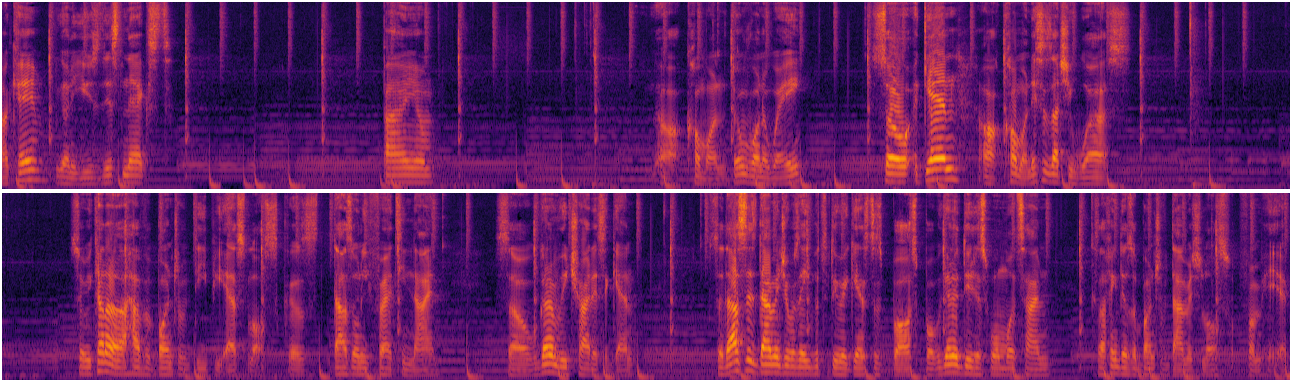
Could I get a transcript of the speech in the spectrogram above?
Okay, we're gonna use this next. Bam. Oh, come on, don't run away. So again, oh, come on, this is actually worse. So we kind of have a bunch of DPS loss because that's only 39. So we're gonna retry this again. So that's his damage he was able to do against this boss, but we're gonna do this one more time because I think there's a bunch of damage loss from here.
